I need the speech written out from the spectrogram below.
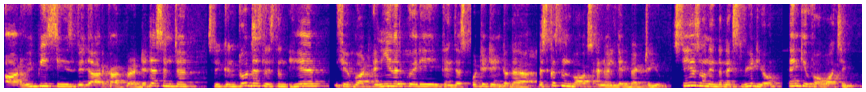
our VPCs with our corporate data center. So we conclude this lesson here. If you've got any other query, you can just put it into the discussion box and we'll get back to you. See you soon in the next video. Thank you for watching.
